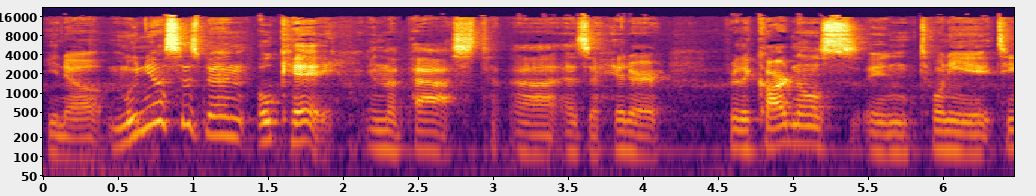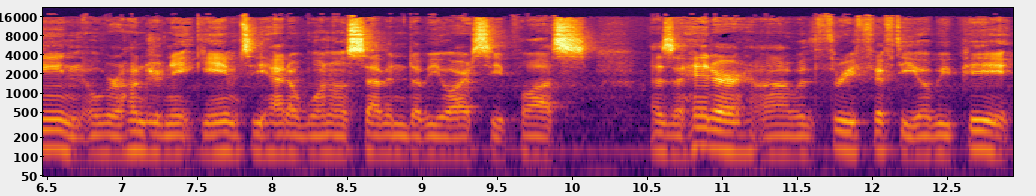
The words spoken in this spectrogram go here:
you know Munoz has been okay in the past uh, as a hitter for the Cardinals in 2018 over 108 games he had a 107 WRC plus as a hitter uh, with 350 OBP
